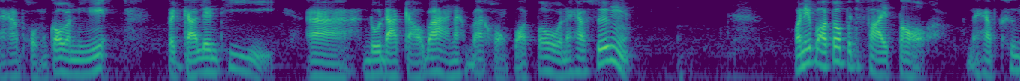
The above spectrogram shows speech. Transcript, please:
นะครับ ผมก็วันนี้เป็นการเล่นที่อ่าโดดาเกาบ้างนะบ้านของปอร์โตนะครับ ซึ่ง วันนี้ปอร์โตเป็นฝ่ายต่อนะครับ ครึ่ง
